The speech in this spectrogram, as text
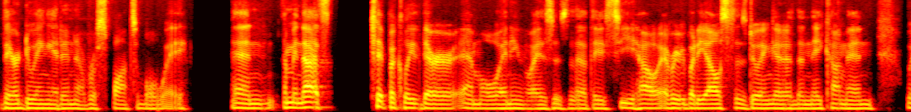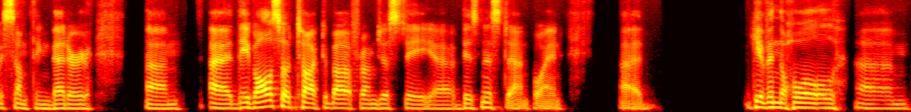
they're doing it in a responsible way, and I mean that's typically their mo anyways is that they see how everybody else is doing it and then they come in with something better um, uh, they've also talked about from just a uh, business standpoint uh, given the whole um,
